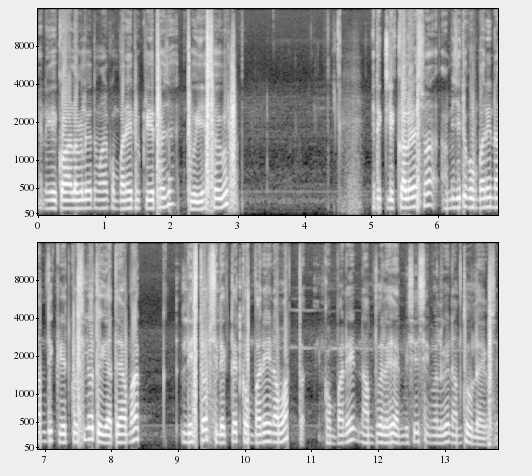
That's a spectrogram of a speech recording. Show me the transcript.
এনেকৈ কৰাৰ লগে লগে তোমাৰ কোম্পানীটো ক্ৰিয়েট হৈ যায় টু ইয়েৰ্ছ হৈ গ'ল। এতিয়া ক্লিক কৰাৰ লগে চোৱা আমি যিটো কোম্পানীৰ নাম দি ক্ৰিয়েট কৰিছিলোঁ তো ইয়াতে আমাক লিষ্ট অফ চিলেক্টেড কোম্পানীৰ নামত কোম্পানীৰ নামটো ওলাইছে এন বি চি চিমলগুৰি নামটো ওলাই গৈছে।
